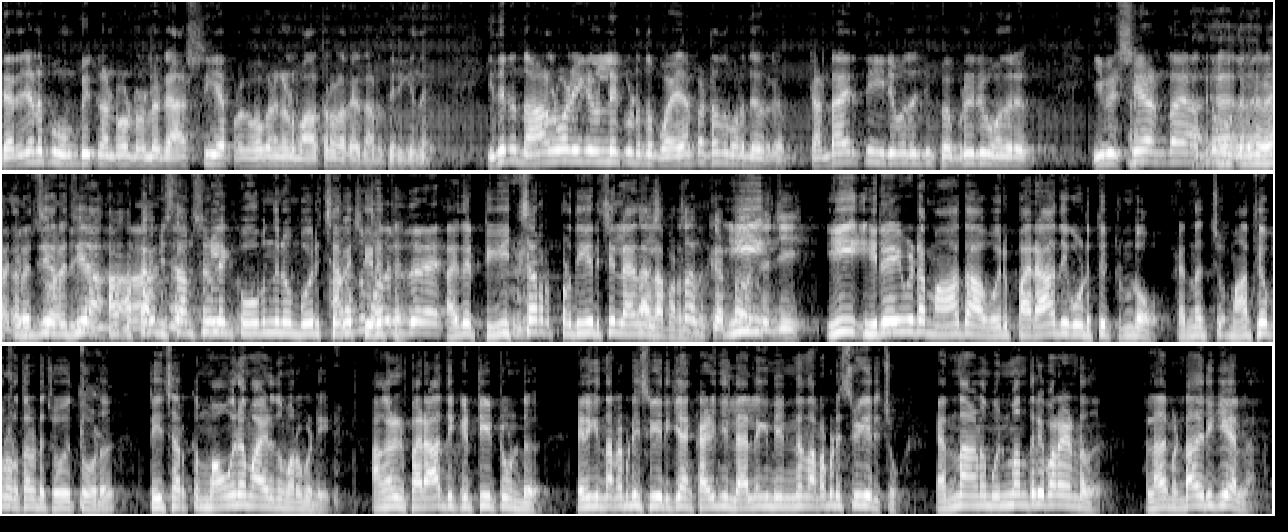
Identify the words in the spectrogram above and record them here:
തെരഞ്ഞെടുപ്പ് മുമ്പിൽ കണ്ടുകൊണ്ടുള്ള രാഷ്ട്രീയ പ്രകോപനങ്ങൾ മാത്രമാണ് അദ്ദേഹം നടത്തിയിരിക്കുന്നത്. ഇതിന് നാൾ വഴികളിലേക്ക് ഒന്ന് പോയാൽ പെട്ടെന്ന് പറഞ്ഞു തീർക്കാം രണ്ടായിരത്തി ഇരുപത്തഞ്ച് ഫെബ്രുവരി മുതൽ ഈ വിഷയം റജി റജി അത്തരം വിശദാംശങ്ങളിലേക്ക് പോകുന്നതിന് മുമ്പ് ഒരു ചെറിയ തിരുത്ത് അതായത് ടീച്ചർ പ്രതികരിച്ചില്ല എന്നല്ല പറഞ്ഞത്. ഈ. ഈ ഇരയുടെ മാതാവ് ഒരു പരാതി കൊടുത്തിട്ടുണ്ടോ എന്ന മാധ്യമപ്രവർത്തകരുടെ ചോദ്യത്തോട് ടീച്ചർക്ക് മൗനമായിരുന്നു മറുപടി. അങ്ങനെ ഒരു പരാതി കിട്ടിയിട്ടുണ്ട്. എനിക്ക് നടപടി സ്വീകരിക്കാൻ കഴിഞ്ഞില്ല. അല്ലെങ്കിൽ ഇന്ന നടപടി സ്വീകരിച്ചു. എന്നാണ് മുൻമന്ത്രി പറയേണ്ടത്. അല്ലാതെ മിണ്ടാതിരിക്കുകയല്ല.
